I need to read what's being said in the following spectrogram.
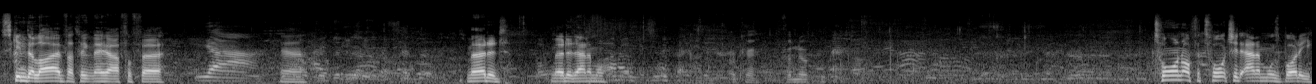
Skinned alive, I think they are for fur. Yeah. Yeah. I think it's Murdered. Murdered animal. Okay, fornuftigt. Torn off a tortured animal's body.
